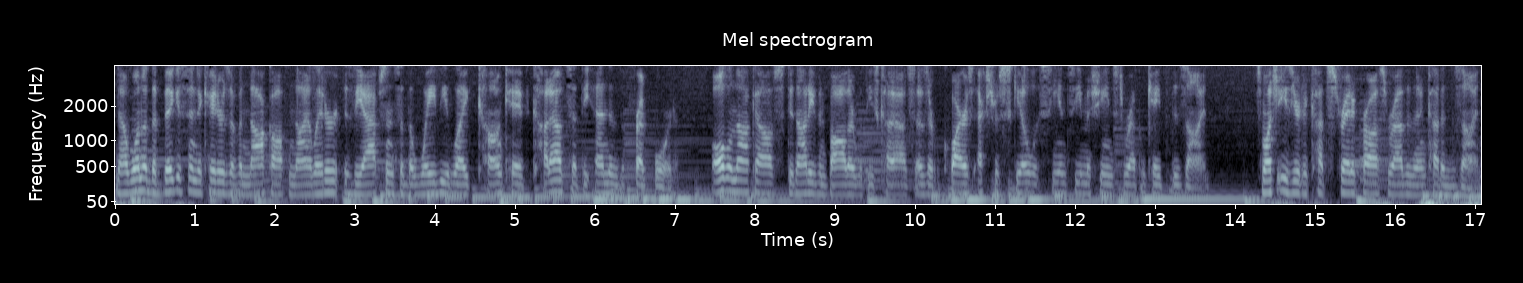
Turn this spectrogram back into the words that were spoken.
Now, one of the biggest indicators of a knockoff Annihilator is the absence of the wavy-like concave cutouts at the end of the fretboard. All the knockoffs did not even bother with these cutouts as it requires extra skill with CNC machines to replicate the design. It's much easier to cut straight across rather than cut a design.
